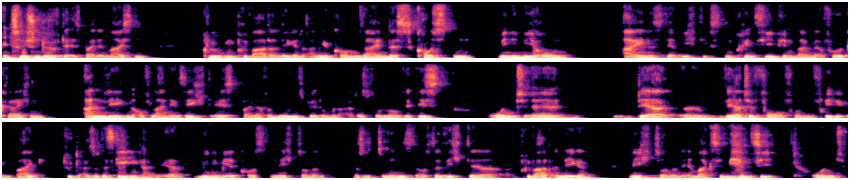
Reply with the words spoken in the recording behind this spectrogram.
inzwischen dürfte es bei den meisten klugen Privatanlegern angekommen sein, dass Kostenminimierung eines der wichtigsten Prinzipien beim erfolgreichen Anlegen auf lange Sicht ist, bei der Vermögensbildung und Altersvorsorge ist. Und äh, der äh, Wertefonds von Friedrich und Weig tut also das Gegenteil. Er minimiert Kosten nicht, sondern also zumindest aus der Sicht der Privatanleger nicht, sondern er maximiert sie. Und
